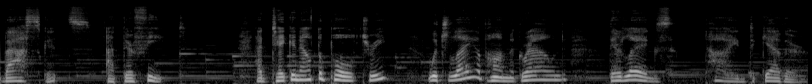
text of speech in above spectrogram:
baskets at their feet, had taken out the poultry, which lay upon the ground, their legs tied together,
